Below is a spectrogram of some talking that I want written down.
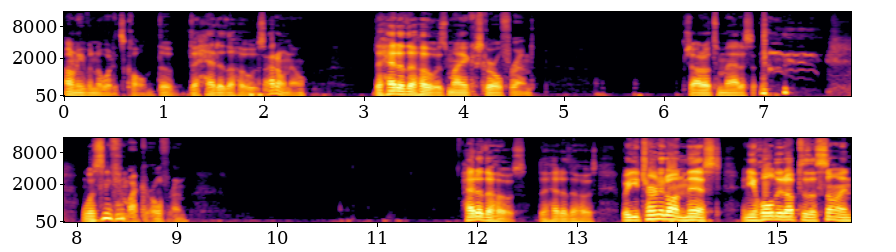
I don't even know what it's called. The the head of the hose. I don't know. The head of the hose, my ex-girlfriend. Shout out to Madison. Wasn't even my girlfriend. Head of the hose. The head of the hose. But you turn it on mist and you hold it up to the sun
